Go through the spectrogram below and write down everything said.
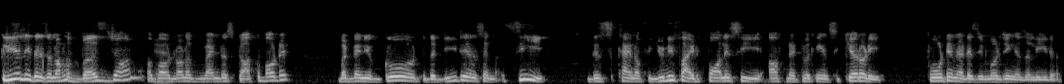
clearly there's a lot of buzz, John, about yeah. a lot of vendors talk about it. But when you go to the details and see this kind of unified policy of networking and security, Fortinet is emerging as a leader.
